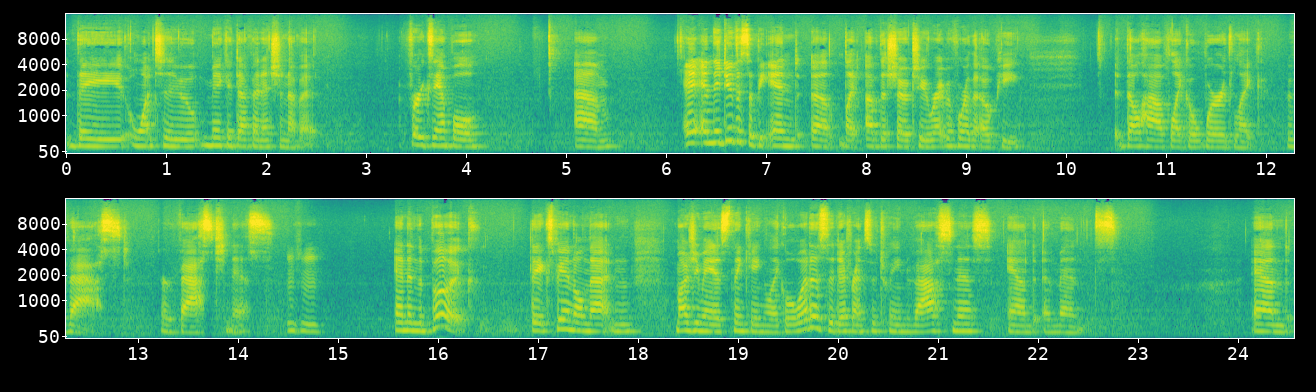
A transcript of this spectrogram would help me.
they want to make a definition of it. For example, um, and, and they do this at the end uh, like of the show too, right before the OP. They'll have like a word like vast or vastness. Mm-hmm. And in the book, they expand on that, and Majime is thinking like, well, what is the difference between vastness and immense? And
